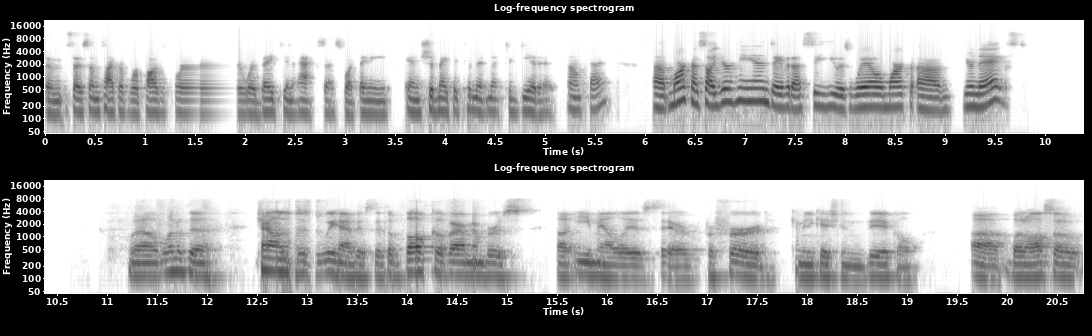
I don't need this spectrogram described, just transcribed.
So, so some type of repository where they can access what they need and should make a commitment to get it. Okay. Uh, Mark, I saw your hand. David, I see you as well. Mark, um, you're next. Well, one of the challenges we have is that the bulk of our members' uh, email is their preferred communication vehicle. Uh, but also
